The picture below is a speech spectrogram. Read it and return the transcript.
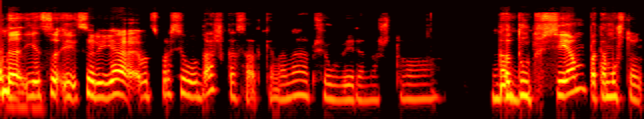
Ну, да, Говори. я, со- и, сори, я вот спросила у Даши Касаткина, она вообще уверена, что дадут всем, потому что,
